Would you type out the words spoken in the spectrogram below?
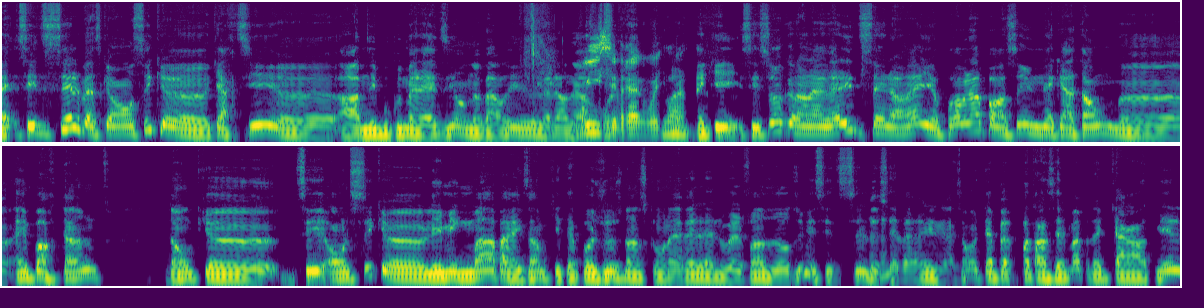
Ben, c'est difficile parce qu'on sait que Cartier euh, a amené beaucoup de maladies. On en a parlé là, la dernière Oui, fois. c'est vrai, oui. Ouais. C'est sûr que dans la vallée du Saint-Laurent, il a probablement passé une hécatombe euh, importante. Donc, euh, on le sait que les Mi'kmaq, par exemple, qui n'étaient pas juste dans ce qu'on appelle la Nouvelle-France aujourd'hui, mais c'est difficile de Mhm. séparer les nations, étaient potentiellement peut-être 40 000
